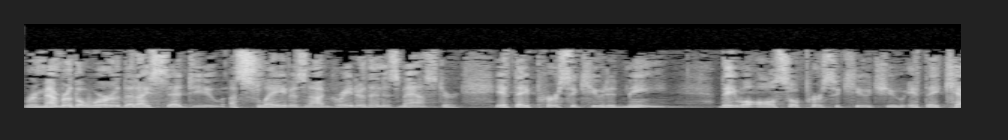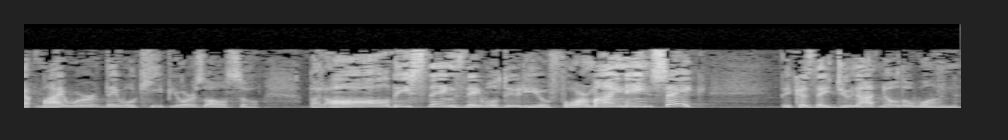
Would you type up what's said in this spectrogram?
Remember the word that I said to you, a slave is not greater than his master. If they persecuted me, they will also persecute you. If they kept my word, they will keep yours also. But all these things they will do to you for my name's sake, because they do not know the one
